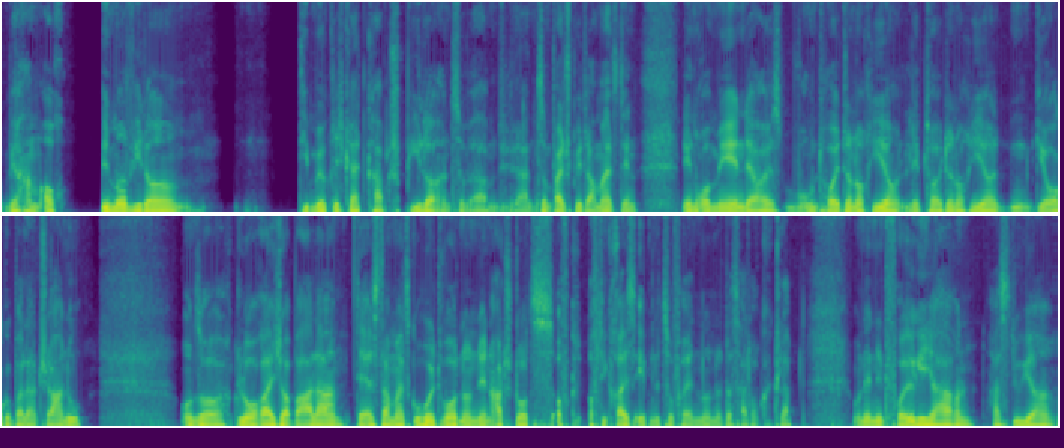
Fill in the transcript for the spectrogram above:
wir haben auch immer wieder die Möglichkeit gehabt, Spieler anzuwerben. Wir hatten zum Beispiel damals den, den Rumän, der heißt, wohnt heute noch hier, lebt heute noch hier, George Balacanu, unser glorreicher Bala, der ist damals geholt worden, um den Absturz auf, auf die Kreisebene zu verhindern und das hat auch geklappt. Und in den Folgejahren hast du ja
